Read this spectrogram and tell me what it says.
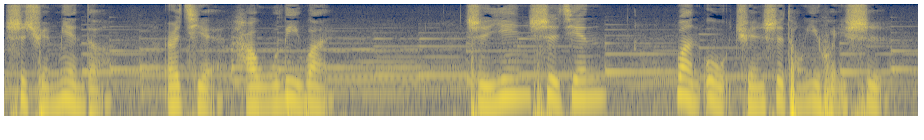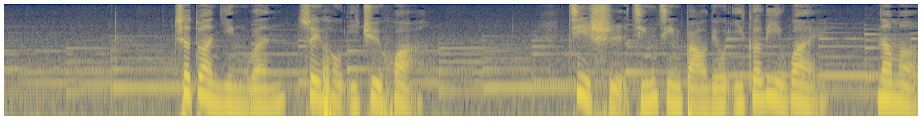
是全面的，而且毫无例外。只因世间万物全是同一回事。这段引文最后一句话，即使仅仅保留一个例外，那么。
